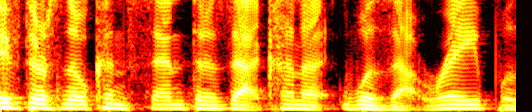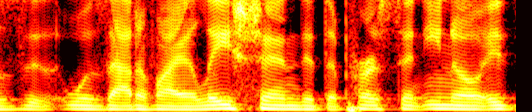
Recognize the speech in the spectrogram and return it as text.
if there's no consent, there's that kind of was that rape? Was it, was that a violation? Did the person, you know, it,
